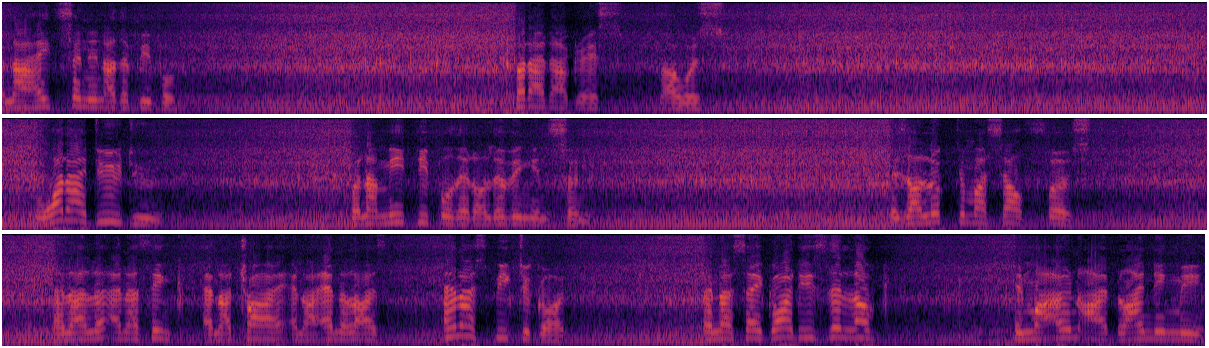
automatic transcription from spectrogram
and I hate sin in other people. But I digress. I was. What I do do when I meet people that are living in sin is I look to myself first and I, and I think and I try and I analyze and I speak to God. And I say God is the log in my own eye blinding me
